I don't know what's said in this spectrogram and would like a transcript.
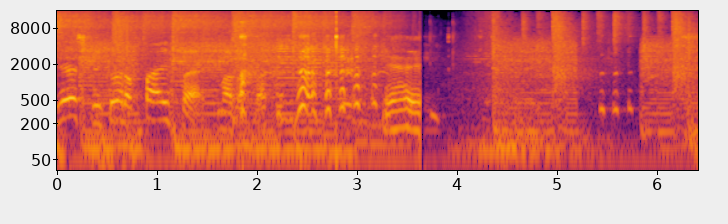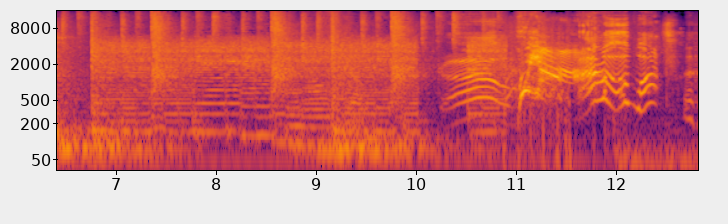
Yes, we got a five back, motherfucker. Yay! Oh! Oh, what?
